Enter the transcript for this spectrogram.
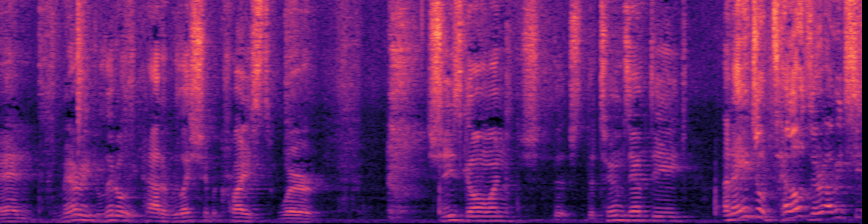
And Mary literally had a relationship with Christ where she's going, the, the tomb's empty. An angel tells her, I mean, she,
